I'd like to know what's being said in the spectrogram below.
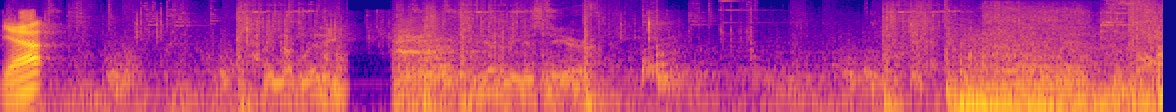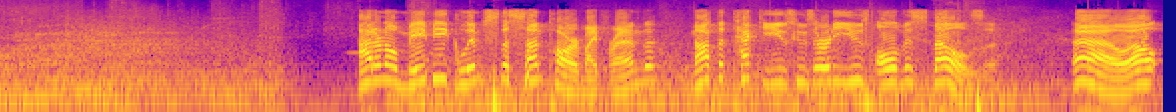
Yeah, not ready. The enemy is near. I don't know, maybe glimpse the centaur, my friend. Not the techies who's already used all of his spells. Ah, well,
